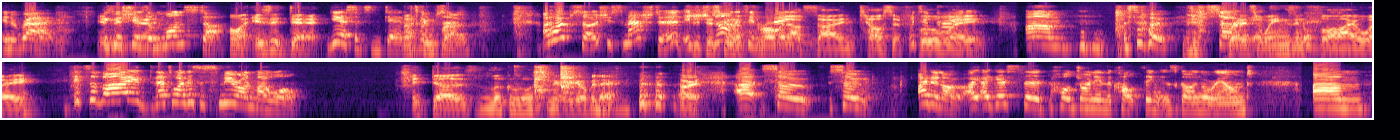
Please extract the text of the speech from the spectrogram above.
in a rag Is because it she's a monster. Oh, is it dead? Yes, it's dead. Let's I hope confirm. so. I hope so. She smashed it. If She's it's just not, gonna it's in throw it outside and tell us it flew away. Um. So. It so spread its it- wings and fly away. It survived. That's why there's a smear on my wall. It does look a little smeary over there. All right. Uh, so, so I don't know. I, I guess the whole joining the cult thing is going around. Um,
